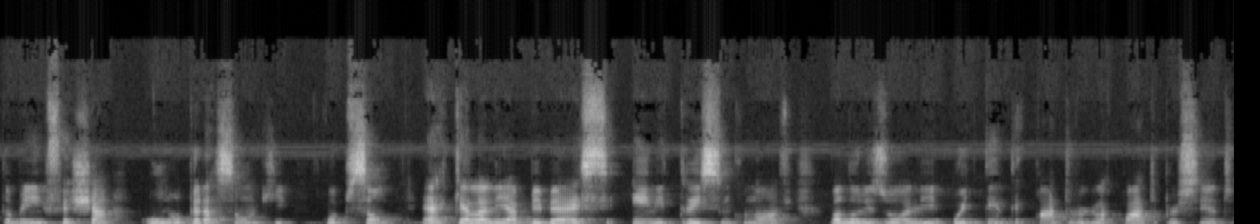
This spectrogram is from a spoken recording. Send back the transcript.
também e fechar uma operação aqui opção é aquela ali, a BBS N359, valorizou ali 84,4%.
